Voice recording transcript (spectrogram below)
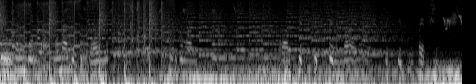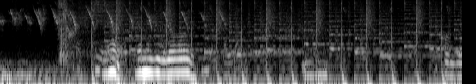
ดินชั้นบนอะไม่น่าจะถึงร้อยเมตรน่าจะประมาณประมาณเจ็ดสิบเซนได้ เจ็ดสิบถึงแปดสิบเนี่ยยังไม่อยู่เลยไปอย่างอืมคนดู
